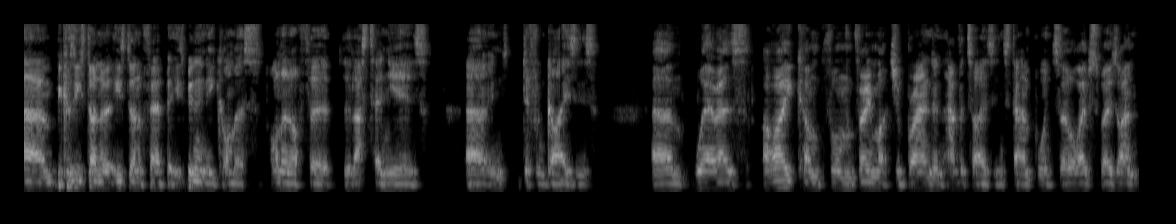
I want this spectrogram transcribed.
Um, because he's done a he's done a fair bit. He's been in e-commerce on and off for the last ten years uh, in different guises. Um, whereas I come from very much a brand and advertising standpoint, so I suppose I'm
